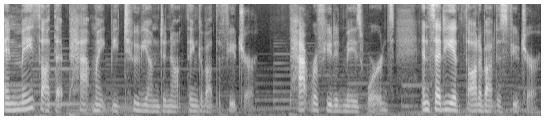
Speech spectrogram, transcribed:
and May thought that Pat might be too young to not think about the future. Pat refuted May's words and said he had thought about his future.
